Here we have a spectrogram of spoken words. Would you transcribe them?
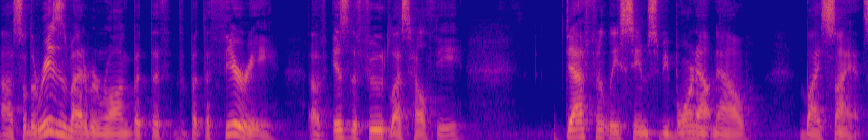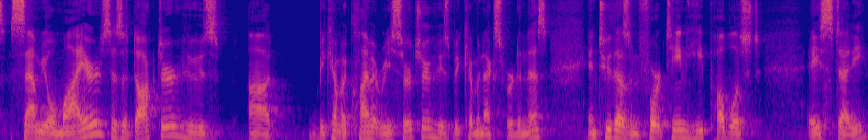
Uh, so the reasons might have been wrong, but the but the theory of is the food less healthy definitely seems to be borne out now by science. Samuel Myers is a doctor who's uh, become a climate researcher, who's become an expert in this. In 2014, he published a study,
